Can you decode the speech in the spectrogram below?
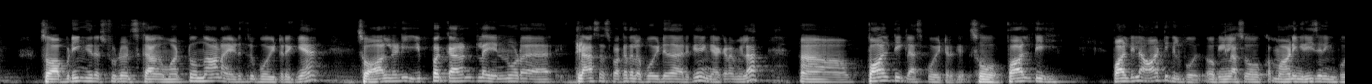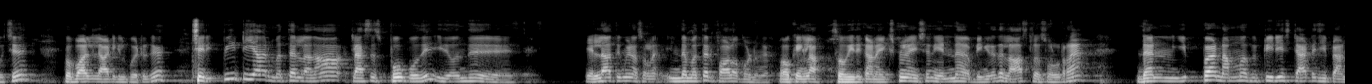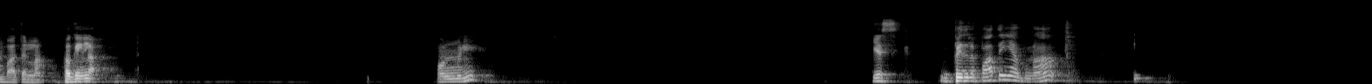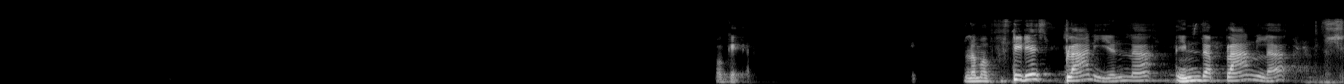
so அப்படிங்கிற ஸ்டூடெண்ட்ஸ்க்காக மட்டும்தான் நான் எடுத்துகிட்டு போயிட்டு இருக்கேன். ஸோ ஆல்ரெடி இப்போ கரண்ட்டில் என்னோட கிளாஸஸ் பக்கத்தில் போயிட்டு தான் இருக்குது எங்கள் அகாடமியில் பாலிட்டி கிளாஸ் போயிட்டுருக்கு. ஸோ பாலிட்டி பாலிட்டியில் ஆர்டிக்கல் போகுது ஓகேங்களா? ஸோ மார்னிங் ரீசனிங் போச்சு. இப்போ பாலிட்டியில் ஆர்டிக்கல் போயிட்டுருக்கு. சரி பிடிஆர் மெத்தடில் தான் கிளாஸஸ் போக போகுது இது வந்து எல்லாத்துக்குமே நான் சொல்கிறேன் இந்த மெத்தட் ஃபாலோ பண்ணுங்கள் ஓகேங்களா? ஸோ இதுக்கான எக்ஸ்ப்ளனேஷன் என்ன அப்படிங்கிறத லாஸ்ட்டில் சொல்கிறேன் தென் இப்போ நம்ம ஃபிஃப்டி டேஸ் ஸ்ட்ராட்டஜி பிளான் பார்த்துடலாம் ஓகேங்களா? ஒன் மினிட் எஸ் இப்போ இதில் பார்த்தீங்க அப்படின்னா ஓகே நம்ம ஃபிஃப்டி டேஸ் பிளான் என்ன? இந்த பிளானில்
